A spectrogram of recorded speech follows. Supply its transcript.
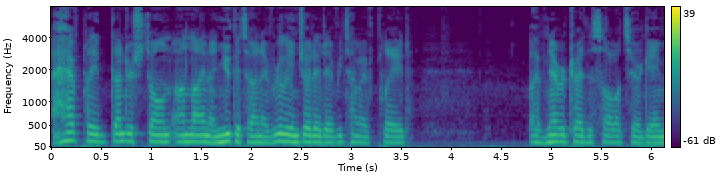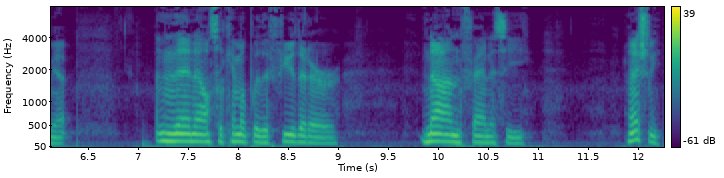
I have played Thunderstone online on Yucata. I've really enjoyed it every time I've played. I've never tried the solitaire game yet. And then I also came up with a few that are non fantasy. Actually,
